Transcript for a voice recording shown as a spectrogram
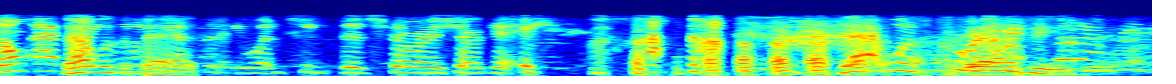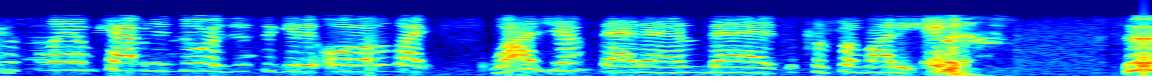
Don't act That like was me bad. yesterday when she did strawberry shortcake. That was I crazy. thought I was to slam cabinet doors just to get it off. I was like, why is your fat ass mad because somebody ate?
